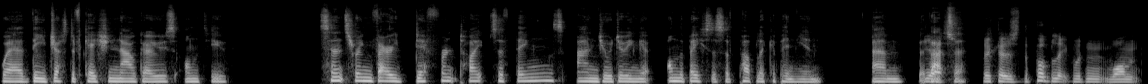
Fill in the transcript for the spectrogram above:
where the justification now goes onto censoring very different types of things, and you're doing it on the basis of public opinion. Um, but yes, that's a because the public wouldn't want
